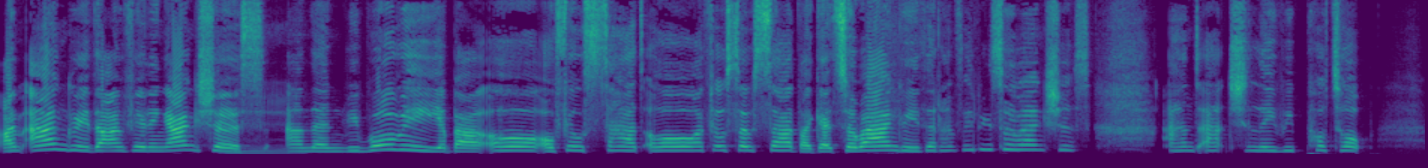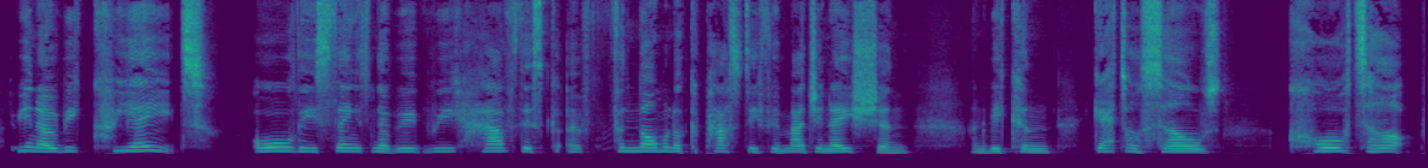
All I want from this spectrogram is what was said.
I'm angry that I'm feeling anxious, mm. and then we worry about, oh, I feel sad. Oh, I feel so sad. I get so angry that I'm feeling so anxious, and actually, we put up, you know, we create all these things. You know, we we have this phenomenal capacity for imagination, and we can get ourselves caught up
